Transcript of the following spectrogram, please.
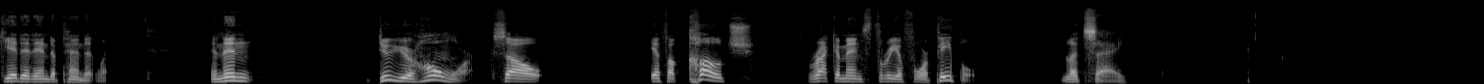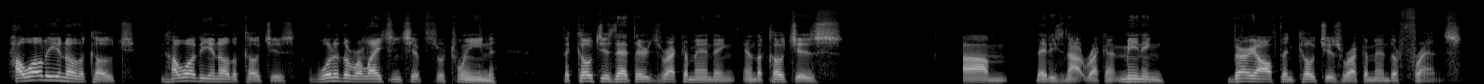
Get it independently and then do your homework. So if a coach recommends three or four people, let's say, how well do you know the coach? And how well do you know the coaches? What are the relationships between the coaches that he's recommending and the coaches um, that he's not recommending? Meaning, very often coaches recommend their friends.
